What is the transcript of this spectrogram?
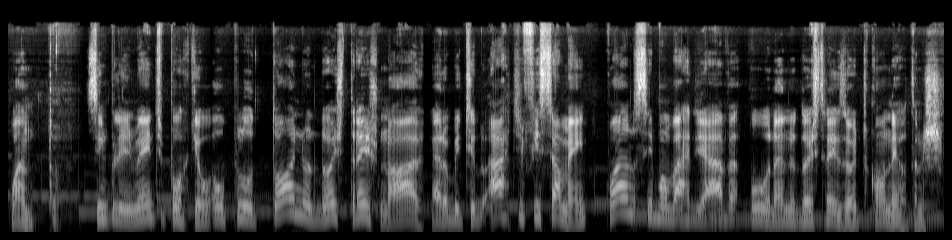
quanto? Simplesmente porque o plutônio 239 era obtido artificialmente quando se bombardeava o urânio 238 com nêutrons.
